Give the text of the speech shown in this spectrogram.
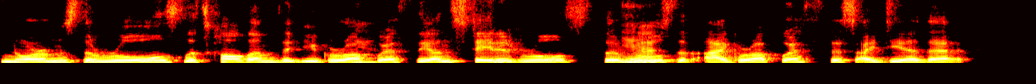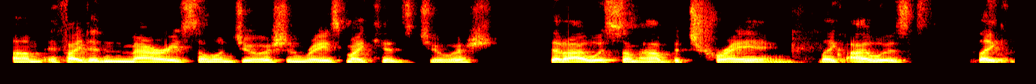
norms, the rules, let's call them, that you grew up Yeah. with, the unstated rules, the Yeah. rules that I grew up with. This idea that um, if I didn't marry someone Jewish and raise my kids Jewish, that I was somehow betraying. Like I was like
